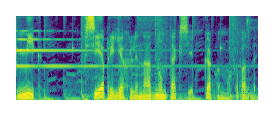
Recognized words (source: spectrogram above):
Миг. Все приехали на одном такси. Как он мог опоздать?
